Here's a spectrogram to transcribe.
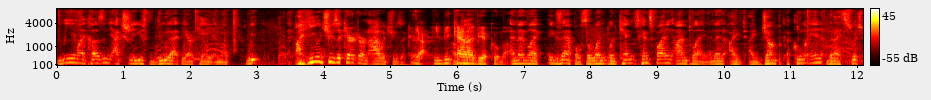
Me and my cousin actually used to do that at the arcade and like we, uh, he would choose a character and I would choose a character. yeah, you'd be Ken, Okay? I'd be Akuma. And then like example, so when when Ken's, Ken's fighting, I'm playing, and then I, I jump Akuma in, then I switch,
